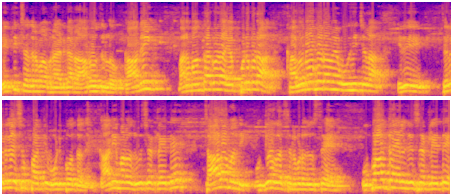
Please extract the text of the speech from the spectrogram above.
వ్యక్తి చంద్రబాబు నాయుడు గారు ఆ రోజుల్లో. కానీ మనమంతా కూడా ఎప్పుడు కూడా కలలో కూడా మేము ఊహించలా ఇది తెలుగుదేశం పార్టీ ఓడిపోతుంది. కానీ మనం చూసినట్లయితే చాలామంది ఉద్యోగస్తులు కూడా చూస్తే ఉపాధ్యాయులు చూసినట్లయితే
